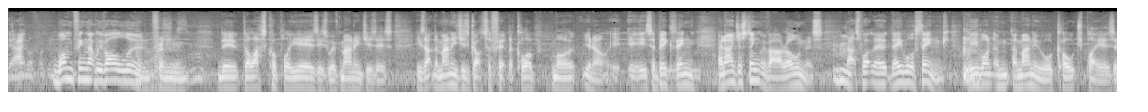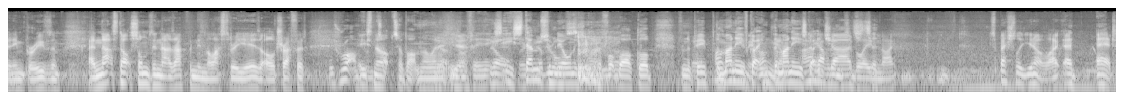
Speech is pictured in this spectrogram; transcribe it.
t- I- one thing that we've all learned from the, the last couple of years is with managers is is that the manager's got to fit the club more. You know, it, it's a big thing, and I just think with our owners, mm-hmm. that's what they, they will think. We want a, a man who will coach players and improve them, and that's not something that has happened in the last three years at Old Trafford. It's rotten It's from not. top to bottom, though, isn't it? Yeah. what I'm saying? Yeah, It's- it stems from the everyone's- ownership of the football club, from the people, the Oh, money don't you've got, in, the money he's got in charge. To- like, especially, you know, like Ed. Ed.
